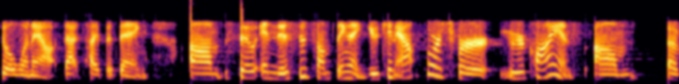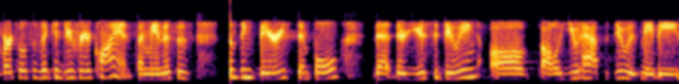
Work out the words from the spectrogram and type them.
fill one out, that type of thing. Um, so, and this is something that you can outsource for your clients. Um, a virtual assistant can do for your clients. I mean, this is something very simple that they're used to doing. All, all you would have to do is maybe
